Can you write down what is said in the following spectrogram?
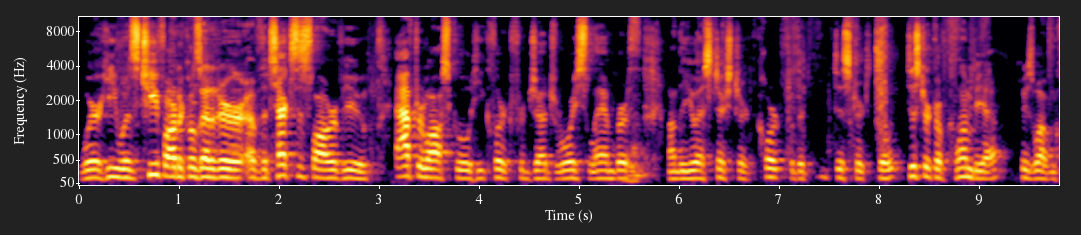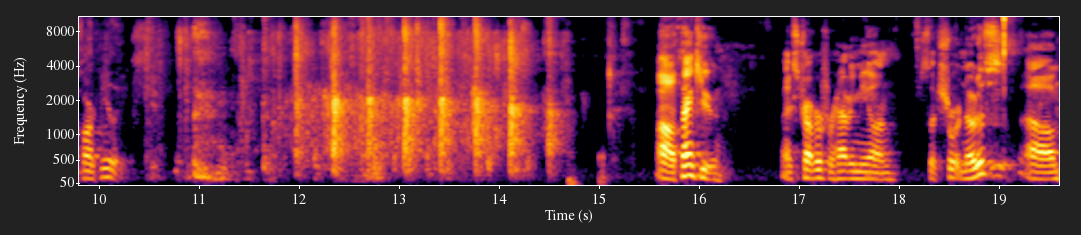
where he was chief articles editor of the Texas Law Review. After law school, he clerked for Judge Royce Lamberth on the U.S. District Court for the District, District of Columbia. Please welcome Clark Neily. Uh, thank you. Thanks, Trevor, for having me on such short notice. Um,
